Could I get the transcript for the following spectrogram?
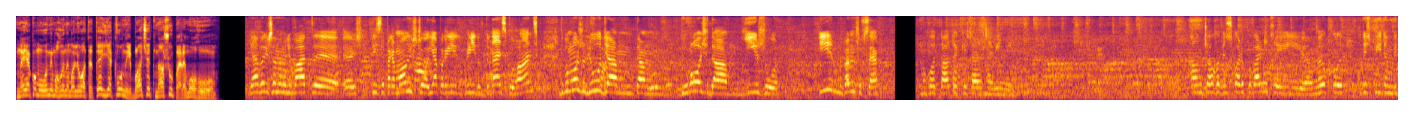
на якому вони могли намалювати те, як вони бачать нашу перемогу. Я вирішила намалювати е, після перемоги, що я приїду в Донецьк, Луганськ, допоможу людям, там гроші дам, їжу. І напевно, що все. Мого тата, який зараз на війні. А нічого, він скоро повернеться і ми коли кудись поїдемо від,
